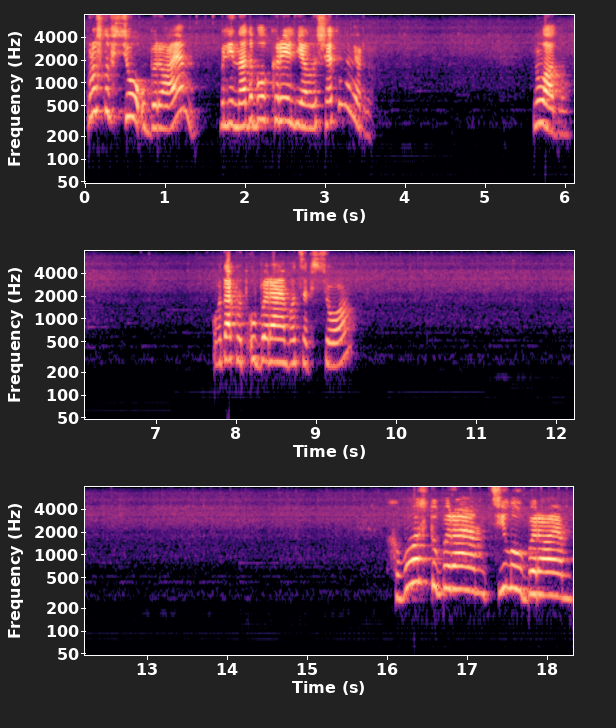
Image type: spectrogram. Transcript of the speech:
Просто все убираем. Блін, надо було крилья лишити, наверное. Ну ладно. Вот так вот убираем вот это все. Хвост убираем, тіло убираем.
